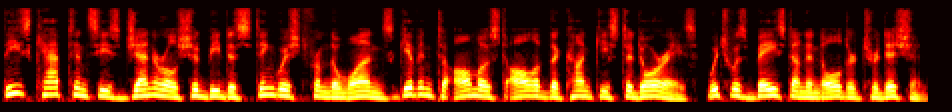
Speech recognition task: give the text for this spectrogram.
These captaincies general should be distinguished from the ones given to almost all of the conquistadores, which was based on an older tradition.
